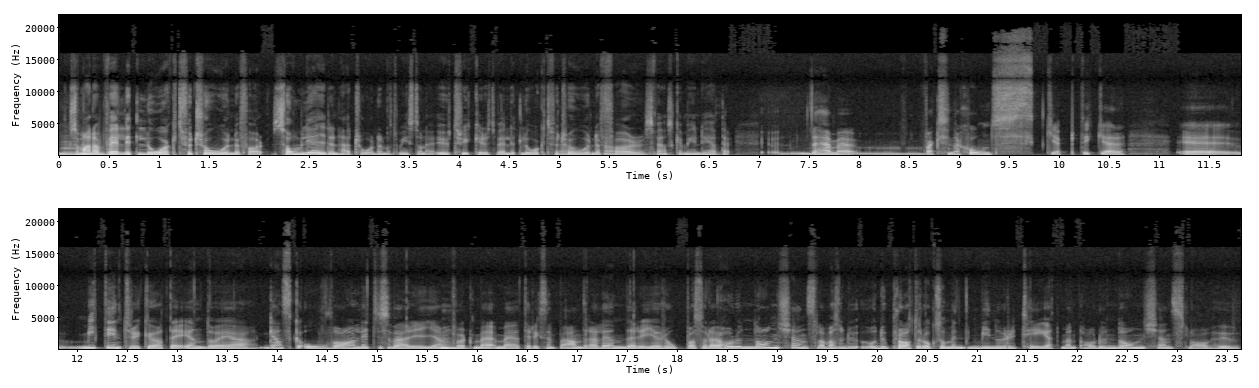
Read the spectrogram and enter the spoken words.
Mm. Som man har väldigt lågt förtroende för. Somliga i den här tråden åtminstone uttrycker ett väldigt lågt förtroende ja, för svenska myndigheter. Det här med vaccinationsskeptiker Eh, mitt intryck är att det ändå är ganska ovanligt i Sverige jämfört mm. med, med till exempel andra länder i Europa. Så där, har du någon känsla, alltså du, och du pratar också om en minoritet, men har du någon känsla av hur,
